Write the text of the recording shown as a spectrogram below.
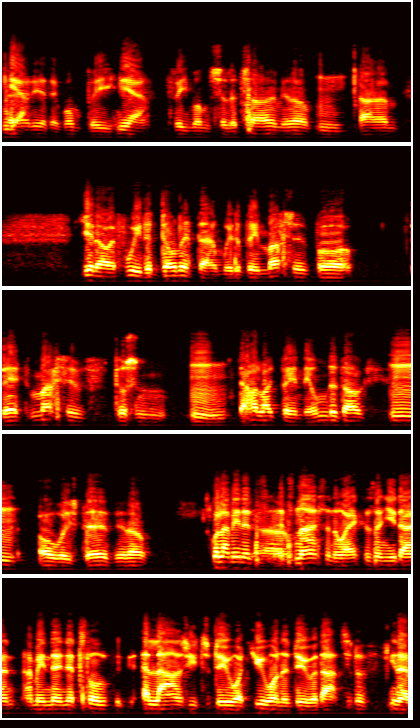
Yeah. period. It won't be yeah. three months at a time, you know. Mm, Um, you know, if we'd have done it then, we'd have been massive. But it massive doesn't. mm, I like being the underdog. mm. Always did, you know. Well, I mean, it's Um, it's nice in a way because then you don't. I mean, then it still allows you to do what you want to do without sort of you know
